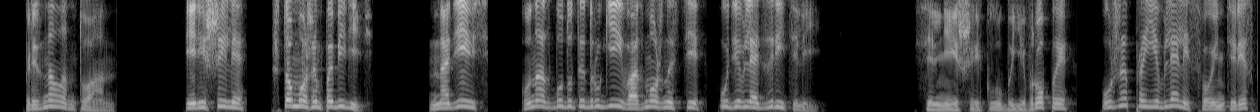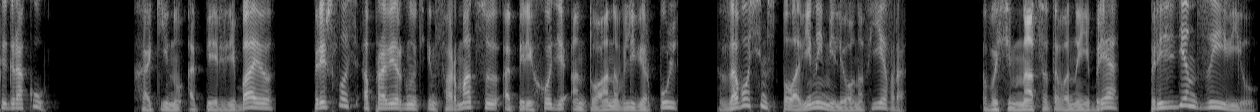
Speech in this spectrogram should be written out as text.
— признал Антуан, «и решили, что можем победить. Надеюсь, у нас будут и другие возможности удивлять зрителей. Сильнейшие клубы Европы уже проявляли свой интерес к игроку. Хокину Аперрибаю пришлось опровергнуть информацию о переходе Антуана в Ливерпуль за 8,5 миллионов евро. 18 ноября президент заявил,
